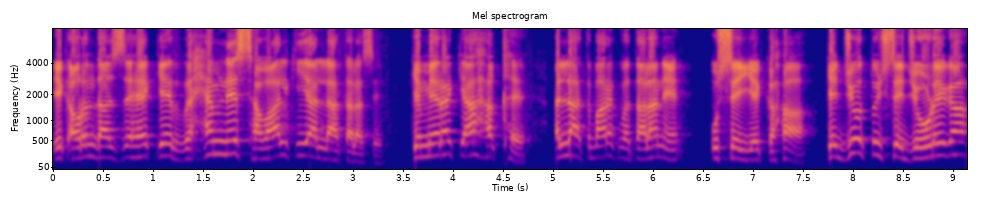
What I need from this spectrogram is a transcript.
ایک اور انداز سے ہے کہ رحم نے سوال کیا اللہ تعالیٰ سے۔ کہ میرا کیا حق ہے؟ اللہ تبارک و تعالیٰ نے اس سے یہ کہا کہ جو تجھ سے جوڑے گا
